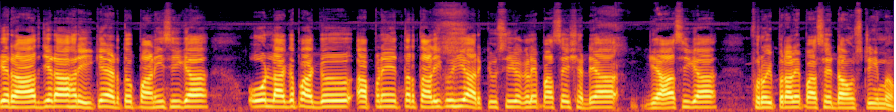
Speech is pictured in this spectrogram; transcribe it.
ਕਿ ਰਾਤ ਜਿਹੜਾ ਹਰੀਕੇ ਹੈਡ ਤੋਂ ਪਾਣੀ ਸੀਗਾ ਉਹ ਲਗਭਗ ਆਪਣੇ 43 ਕੁ ਹਜ਼ਾਰ ਕਿਊਸਿਕ ਅਗਲੇ ਪਾਸੇ ਛੱਡਿਆ ਗਿਆ ਸੀਗਾ ਫਿਰੋਜ਼ਪੁਰ ਵਾਲੇ ਪਾਸੇ ਡਾਊਨ ਸਟ੍ਰੀਮ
